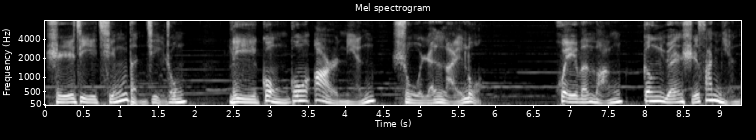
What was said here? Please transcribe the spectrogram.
史记·秦本纪》中，立共工二年，蜀人来洛。惠文王更元十三年。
